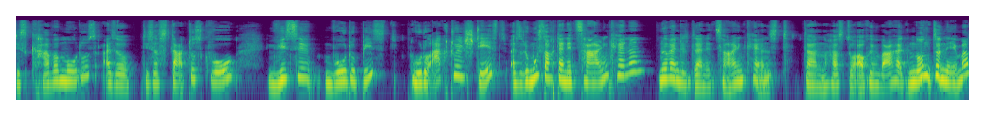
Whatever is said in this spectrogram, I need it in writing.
Discover-Modus, also dieser Status Quo. Wisse, wo du bist, wo du aktuell stehst. Also du musst auch deine Zahlen kennen. Nur wenn du deine Zahlen kennst, dann hast du auch in Wahrheit ein Unternehmen.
